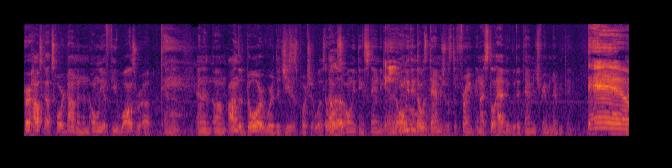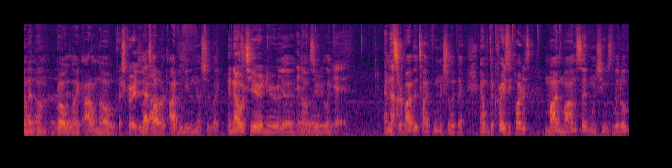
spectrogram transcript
her house got tore down, and then only a few walls were up, and then and then um, on the door where the Jesus portrait was, It that was was the only thing standing, and the only thing that was damaged was the frame, and I still have it with the damaged frame and everything. Damn. And then um, bro, like I don't know, That's crazy. like, That's I, hard. I believe in that shit, like. and now it's here, and you're. yeah, And no, you- it's here, like yeah. and Nah. it survived the typhoon and shit like that. And the crazy part is, my mom said when she was little,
